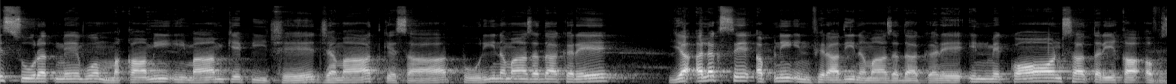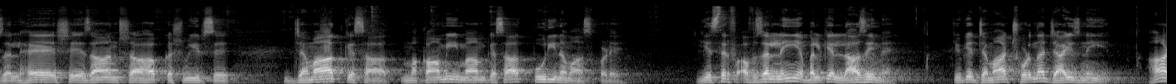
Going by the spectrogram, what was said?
اس صورت میں وہ مقامی امام کے پیچھے جماعت کے ساتھ پوری نماز ادا کرے یا الگ سے اپنی انفرادی نماز ادا کرے ان میں کون سا طریقہ افضل ہے شیزان شاہب کشمیر سے جماعت کے ساتھ مقامی امام کے ساتھ پوری نماز پڑھے یہ صرف افضل نہیں ہے بلکہ لازم ہے کیونکہ جماعت چھوڑنا جائز نہیں ہے ہاں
